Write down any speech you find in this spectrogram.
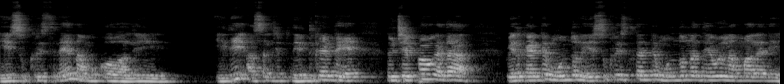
యేసుక్రీస్తునే నమ్ముకోవాలి. ఇది అసలు చెప్తుంది. ఎందుకంటే నువ్వు చెప్పావు కదా వీళ్ళకంటే ముందున్న యేసుక్రీస్తు కంటే ముందున్న దేవుడు నమ్మాలని.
